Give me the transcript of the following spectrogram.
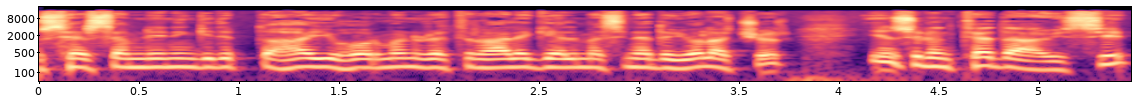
sersemliğinin gidip daha iyi hormon üretir hale gelmesine de yol açıyor. İnsülin tedavisi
